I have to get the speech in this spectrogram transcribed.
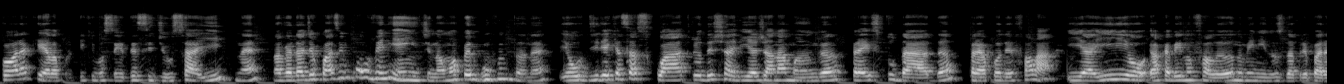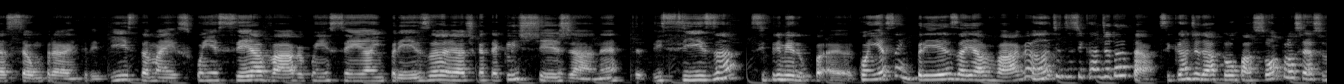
Fora aquela, por que, que você decidiu sair, né? Na verdade, é quase inconveniente, não uma pergunta, né? Eu diria que essas quatro eu deixaria já na manga, pré-estudada, para poder falar. E aí, eu acabei não falando, meninos, da preparação para entrevista, mas conhecer a vaga, conhecer a empresa, eu acho que é até clichê já, né? Você precisa, se primeiro, eh, conheça a empresa e a vaga antes de se candidatar. Se candidatou, passou no processo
